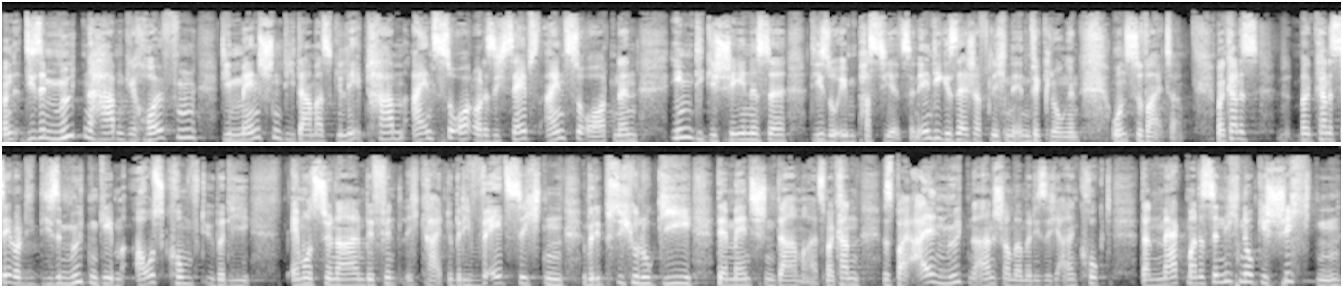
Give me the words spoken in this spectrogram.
Und diese Mythen haben geholfen, die Menschen, die damals gelebt haben, einzuordnen oder sich selbst einzuordnen in die Geschehnisse, die so eben passiert sind, in die gesellschaftlichen Entwicklungen und so weiter. Man kann es, man kann es sehen, oder diese Mythen geben Auskunft über die emotionalen Befindlichkeiten, über die Weltsichten, über die Psychologie der Menschen damals. Man kann das bei allen Mythen anschauen, wenn man die sich anguckt, dann merkt man, das sind nicht nur Geschichten,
